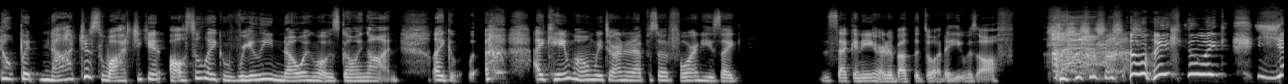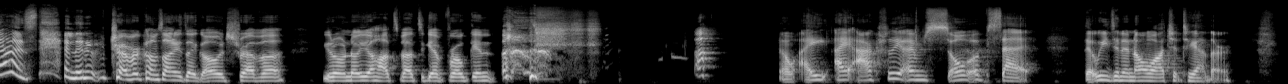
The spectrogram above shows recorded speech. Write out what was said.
No, but not just watching it, also like really knowing what was going on. Like, I came home, we turned in episode four, and he's like, the second he heard about the daughter, he was off. like, like, yes. And then Trevor comes on. He's like, "Oh, Trevor, you don't know your heart's about to get broken." no, I, I actually, I'm so upset that we didn't all watch it together.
